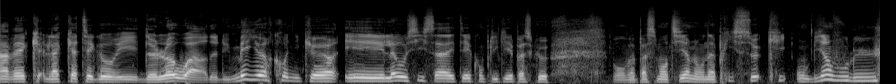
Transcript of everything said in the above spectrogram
avec la catégorie de l'award du meilleur chroniqueur. Et là aussi, ça a été compliqué parce que, bon, on va pas se mentir, mais on a pris ceux qui ont bien voulu.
